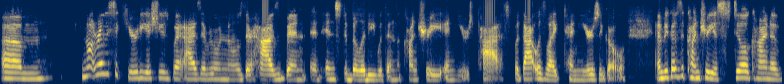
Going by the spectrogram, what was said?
um not really security issues, but as everyone knows, there has been an instability within the country in years past. But that was like 10 years ago. And because the country is still kind of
